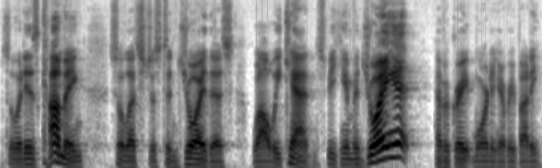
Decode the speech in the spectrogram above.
So it is coming. So let's just enjoy this while we can. Speaking of enjoying it, have a great morning, everybody.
